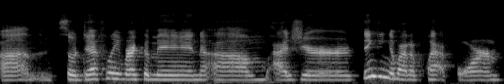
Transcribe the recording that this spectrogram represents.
Um, so definitely recommend um, as you're thinking about a platform,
